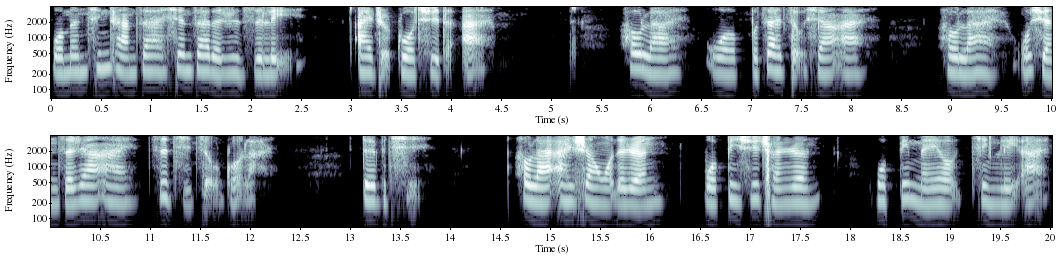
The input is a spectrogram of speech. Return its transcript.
我们经常在现在的日子里爱着过去的爱。后来我不再走向爱，后来我选择让爱自己走过来。对不起，后来爱上我的人，我必须承认，我并没有尽力爱。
